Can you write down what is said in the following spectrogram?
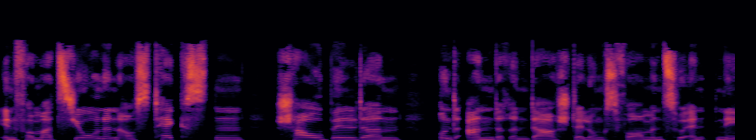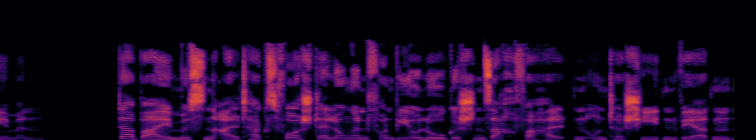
Informationen aus Texten, Schaubildern und anderen Darstellungsformen zu entnehmen. Dabei müssen Alltagsvorstellungen von biologischen Sachverhalten unterschieden werden,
